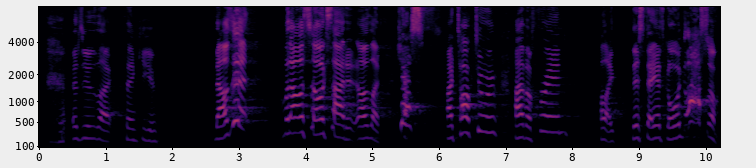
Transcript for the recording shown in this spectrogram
and she was like, thank you. That was it. But I was so excited. I was like, yes, I talked to her. I have a friend. I'm like, this day is going awesome.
